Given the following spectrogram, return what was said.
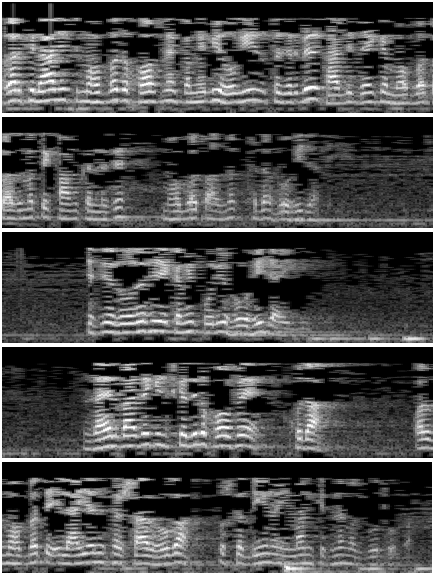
اگر فی الحال اس محبت و خوف میں کمی بھی ہوگی، تو تجربے ثابت ہے کہ محبت و عظمت کے کام کرنے سے محبت و عظمت پیدا ہو ہی جاتی ہے۔ اس لیے روزے سے یہ کمی پوری ہو ہی جائے گی۔ ظاہر بات ہے کہ جس کا دل خوف ہے، خدا اور محبت الہیہ سے سرشار ہوگا، اس کا دین و ایمان کتنا مضبوط ہوگا۔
